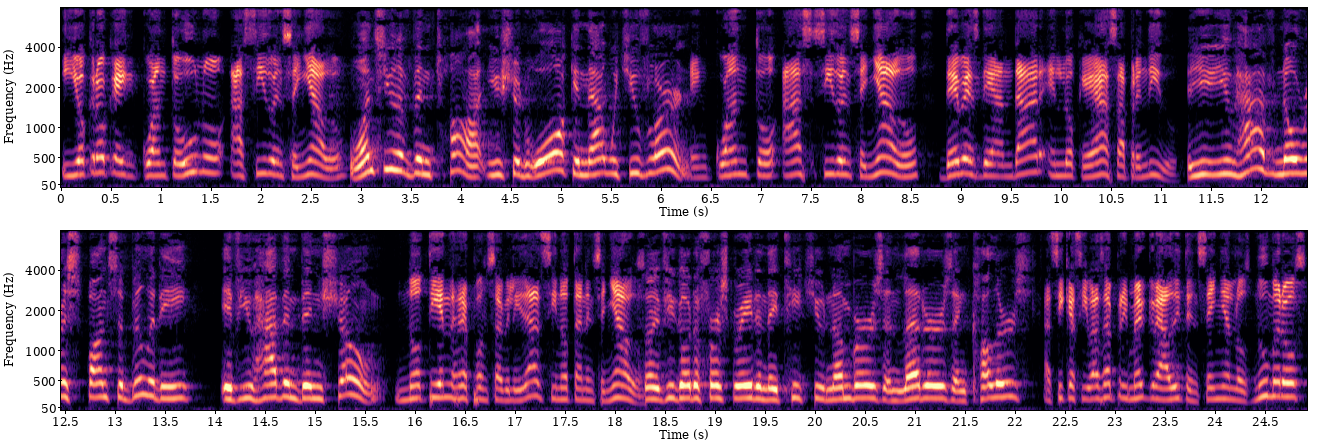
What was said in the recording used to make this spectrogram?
Y yo creo que en cuanto uno ha sido enseñado, once you have been taught, you should walk in that which you've learned. en cuanto has sido enseñado, debes de andar en lo que has aprendido. You you have no responsibility if you haven't been shown. No tienes responsabilidad si no te han enseñado. So if you go to first grade and they teach you numbers and letters and colors, Así que si vas al primer grado y te enseñan los números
